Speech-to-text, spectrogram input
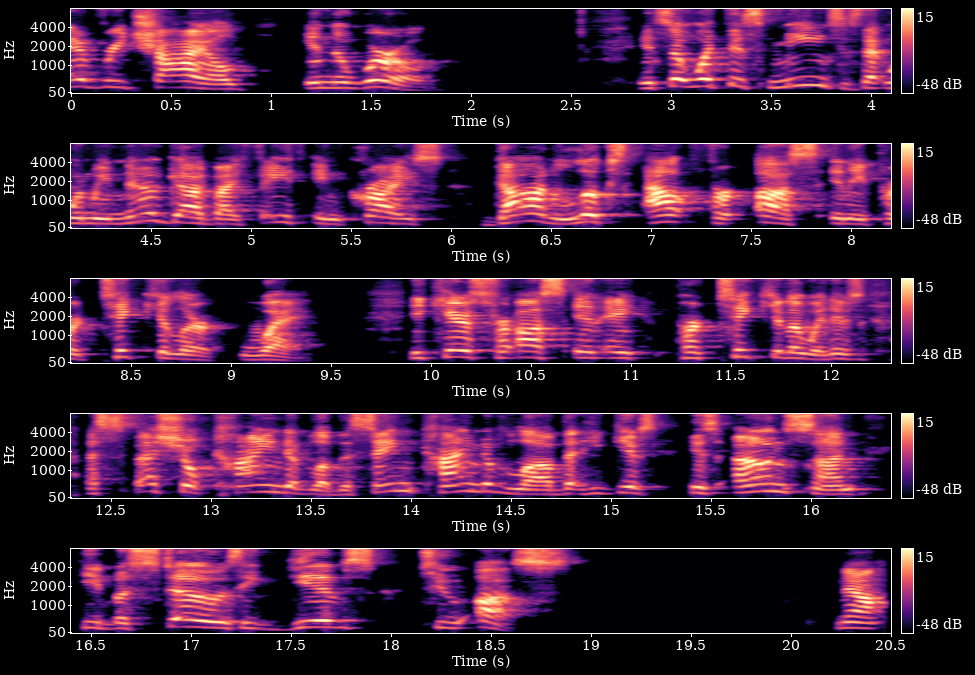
every child in the world. And so, what this means is that when we know God by faith in Christ, God looks out for us in a particular way. He cares for us in a particular way. There's a special kind of love, the same kind of love that He gives His own Son, He bestows, He gives to us. Now,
